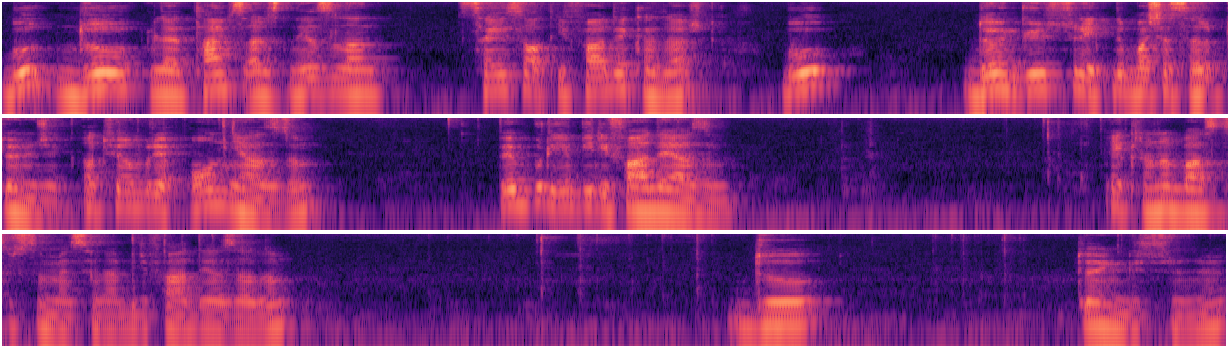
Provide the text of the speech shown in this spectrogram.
Bu do ile times arasında yazılan sayısal ifade kadar bu döngü sürekli başa sarıp dönecek. Atıyorum buraya 10 yazdım ve buraya bir ifade yazdım. Ekrana bastırsın mesela bir ifade yazalım. Do döngüsünü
